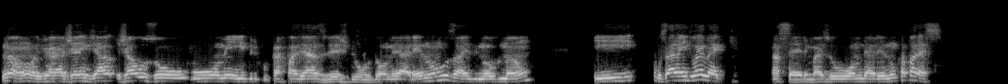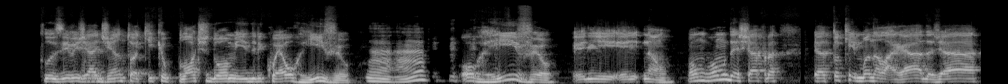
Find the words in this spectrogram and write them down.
não, já, já, já, usou o Homem Hídrico para fazer as vezes do, do Homem de não vamos usar ele de novo, não. E usaram ainda o Electro na série, mas o Homem de Areia nunca aparece. Inclusive, já adianto aqui que o plot do Homem Hídrico é horrível. Uhum. horrível. Ele, ele. Não, vamos, vamos deixar pra. Já tô queimando a largada, já.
